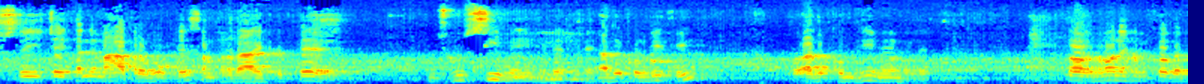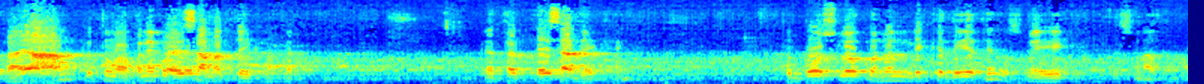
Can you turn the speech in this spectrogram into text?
श्री चैतन्य महाप्रभु के संप्रदाय के थे झूसी में ही मिले थे। अधकुंभी थी तो अधकुंभी में मिले थे। तो उन्होंने हमको बताया कि तुम अपने को ऐसा मत देखा कर। कैसा देखें? तो दो श्लोक उन्होंने लिख के दिए थे, उसमें एक सुनाता हूँ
